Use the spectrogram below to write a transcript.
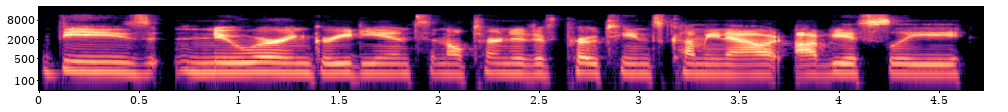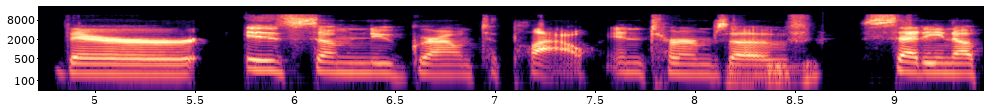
these newer ingredients and alternative proteins coming out, obviously there is some new ground to plow in terms of mm-hmm. Setting up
